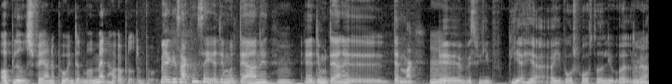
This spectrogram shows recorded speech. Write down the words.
oplevet sfærerne på, end den måde, mænd har oplevet dem på. Men jeg kan sagtens se, at det moderne, Mm. mm. øh, det moderne øh, Danmark, Mm. mm. øh, hvis vi lige bliver her og i vores forstedliv og alt det Mm. der,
